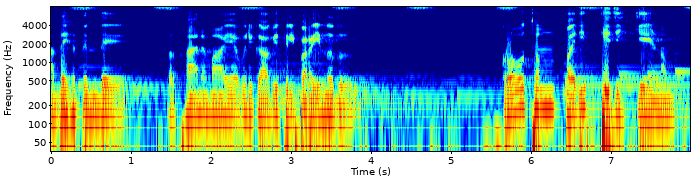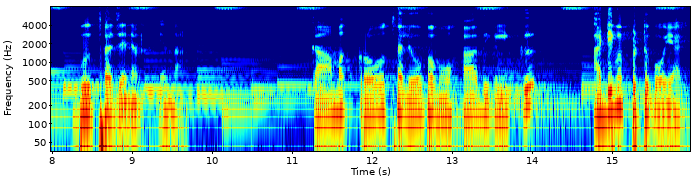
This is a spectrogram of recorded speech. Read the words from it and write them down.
അദ്ദേഹത്തിന്റെ പ്രധാനമായ ഒരു കാവ്യത്തിൽ പറയുന്നത് ക്രോധം പരിത്യജിക്കേണം ബുദ്ധജനം എന്നാണ്. കാമക്രോധ ലോപമോഹാദികൾക്ക് അടിമപ്പെട്ടു പോയാൽ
